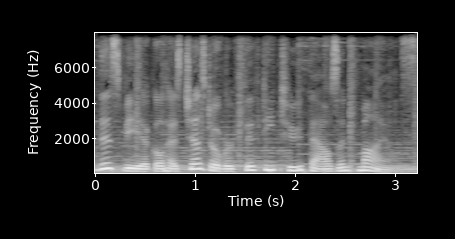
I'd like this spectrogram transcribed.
This vehicle has just over 52,000 miles.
